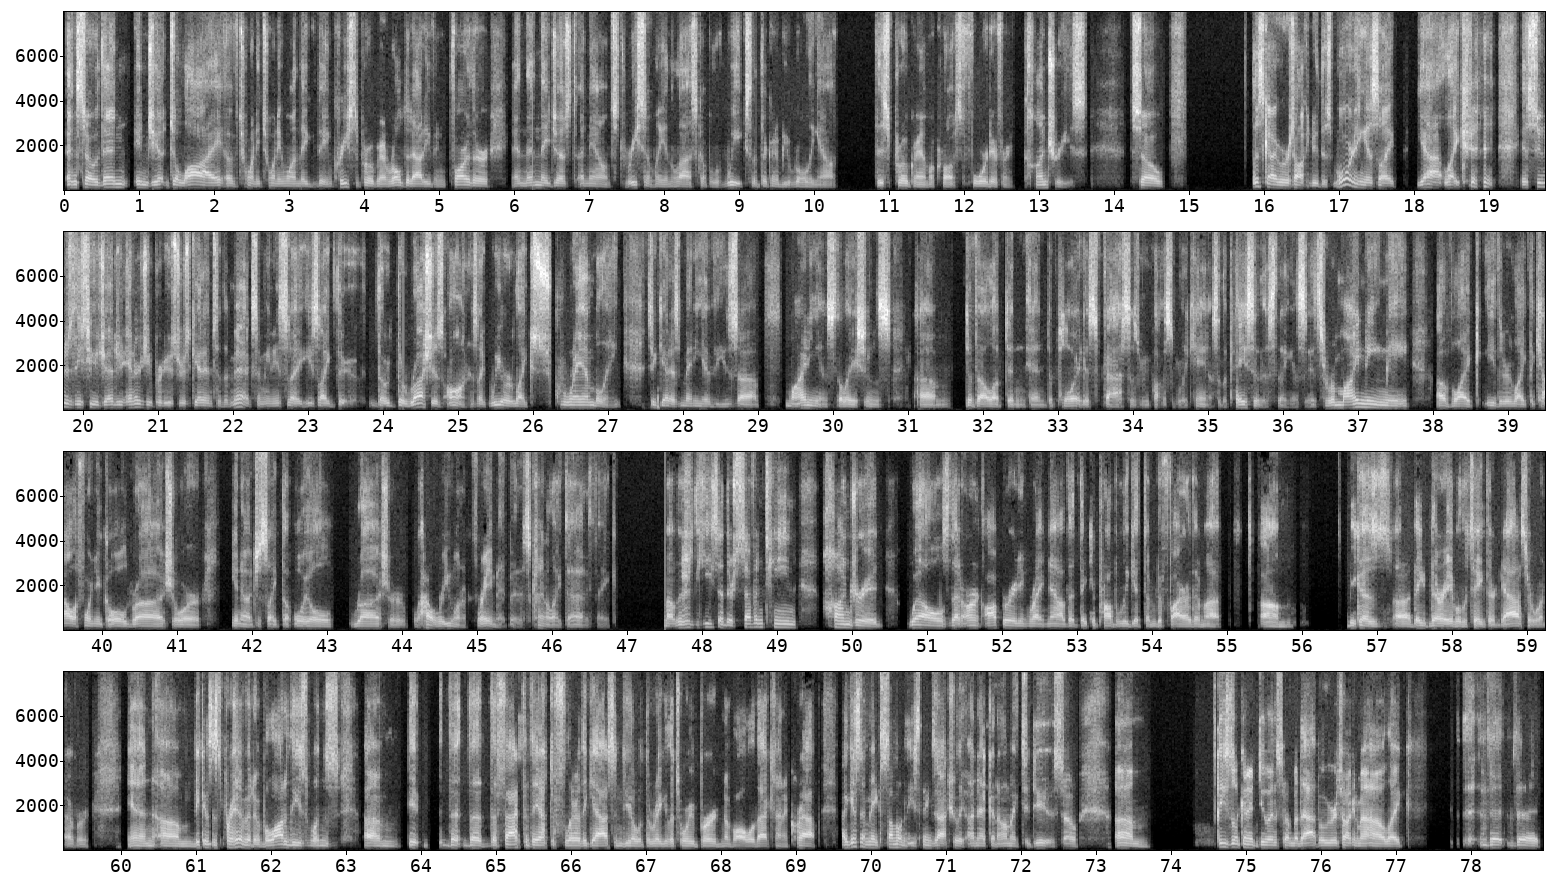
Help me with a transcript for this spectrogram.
and so then in J- July of 2021, they, they increased the program, rolled it out even farther. And then they just announced recently in the last couple of weeks that they're going to be rolling out this program across four different countries. So this guy we were talking to this morning is like, yeah, like as soon as these huge energy producers get into the mix, I mean, he's like, he's like the the the rush is on. It's like we are like scrambling to get as many of these uh, mining installations um, developed and and deployed as fast as we possibly can. So the pace of this thing is it's reminding me of like either like the California gold rush or you know just like the oil rush or however you want to frame it, but it's kind of like that, I think he said there's 1,700 wells that aren't operating right now that they could probably get them to fire them up um, because uh, they they're able to take their gas or whatever, and um, because it's prohibitive. A lot of these ones, um, it the the the fact that they have to flare the gas and deal with the regulatory burden of all of that kind of crap. I guess it makes some of these things actually uneconomic to do. So. Um, he's looking at doing some of that, but we were talking about how like the the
